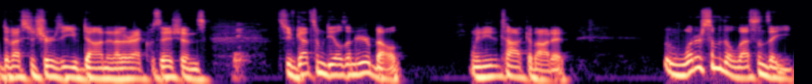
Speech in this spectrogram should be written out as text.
divestitures that you've done and other acquisitions. So you've got some deals under your belt. We need to talk about it. What are some of the lessons that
